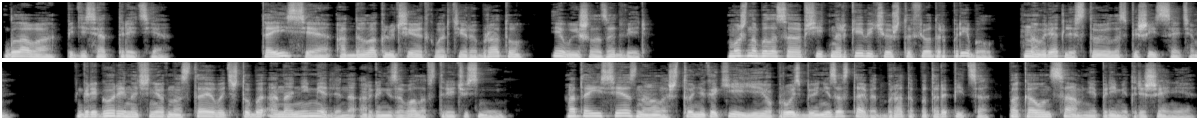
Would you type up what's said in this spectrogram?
Глава 53. Таисия отдала ключи от квартиры брату и вышла за дверь. Можно было сообщить Наркевичу, что Федор прибыл, но вряд ли стоило спешить с этим. Григорий начнет настаивать, чтобы она немедленно организовала встречу с ним. А Таисия знала, что никакие ее просьбы не заставят брата поторопиться, пока он сам не примет решение.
